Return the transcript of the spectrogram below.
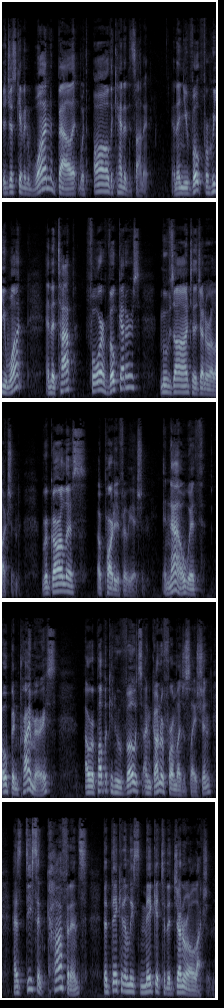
you're just given one ballot with all the candidates on it. And then you vote for who you want, and the top four vote getters moves on to the general election, regardless of party affiliation. And now, with open primaries, a Republican who votes on gun reform legislation has decent confidence that they can at least make it to the general election.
